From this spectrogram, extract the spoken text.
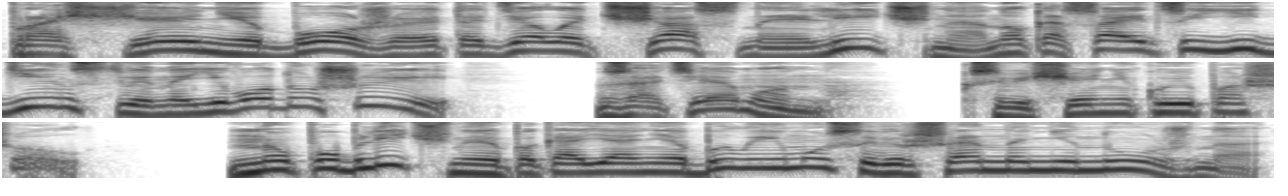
Прощение Божие — это дело частное, личное, оно касается единственно его души. Затем он к священнику и пошел. Но публичное покаяние было ему совершенно не нужно.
